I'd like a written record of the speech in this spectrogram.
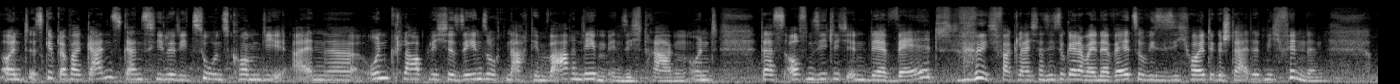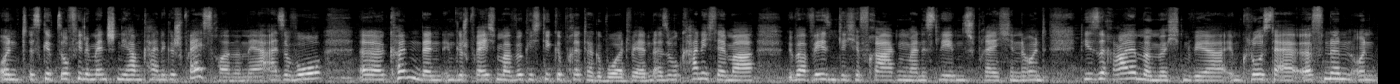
Und es gibt aber ganz, ganz viele, die zu uns kommen, die eine unglaubliche Sehnsucht nach dem wahren Leben in sich tragen und das offensichtlich in der Welt, ich vergleiche das nicht so gerne, aber in der Welt, so wie sie sich heute gestaltet, nicht finden. Und es gibt so viele Menschen, die haben keine Gesprächsräume mehr. Also wo äh, können denn in Gesprächen mal wirklich dicke Bretter gebohrt werden? Also wo kann ich denn mal über wesentliche Fragen meines Lebens sprechen. Und diese Räume möchten wir im Kloster eröffnen und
